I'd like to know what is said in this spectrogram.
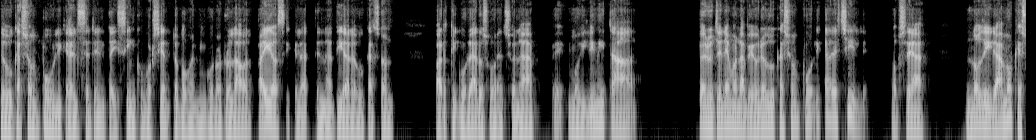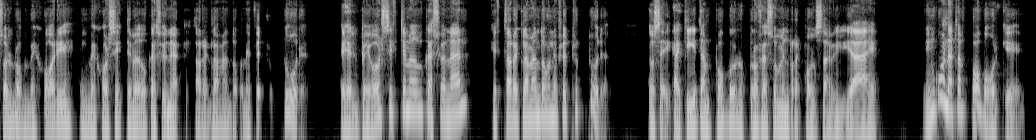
de educación pública del 75%, como en ningún otro lado del país, así que la alternativa a la educación particular o subvencionada es muy limitada. pero tenemos la peor educación pública de Chile. O sea, no digamos que son los mejores, el mejor sistema educacional que está reclamando con infraestructura. Es el peor sistema educacional que está reclamando con infraestructura. Entonces, aquí tampoco los profes asumen responsabilidades. Ninguna tampoco, porque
